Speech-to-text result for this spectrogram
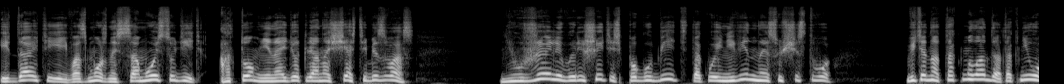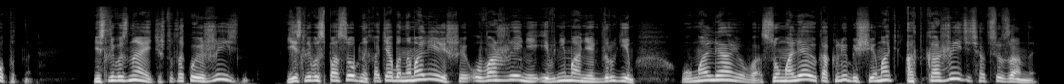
и дайте ей возможность самой судить о том, не найдет ли она счастья без вас. Неужели вы решитесь погубить такое невинное существо? Ведь она так молода, так неопытна. Если вы знаете, что такое жизнь, если вы способны хотя бы на малейшее уважение и внимание к другим, умоляю вас, умоляю, как любящая мать, откажитесь от Сюзанны.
